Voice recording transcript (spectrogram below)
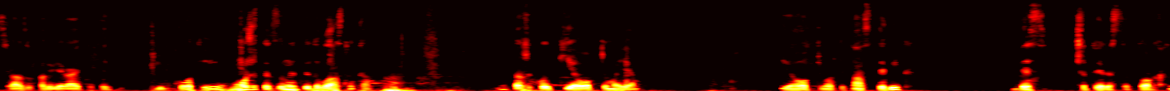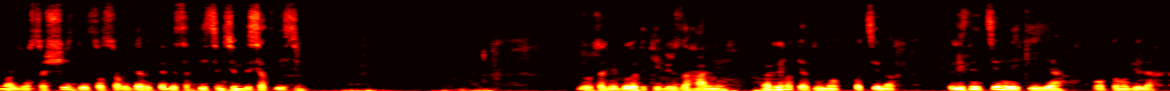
зразу перевіряйте код і можете дзвонити до власника. Ну, Та ж який Kia Optima є. Kia Optima 15 рік, десь 400 торг 096 949 58 78. Ну, Сьогодні буде такий більш загальний ринок, я зніму по цінах різні ціни, які є в автомобілях.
